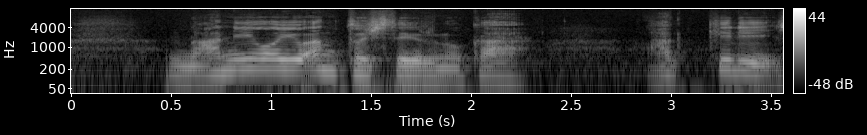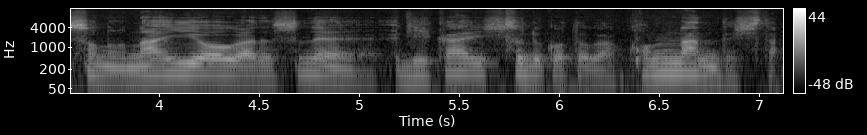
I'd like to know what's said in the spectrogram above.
何を言わんとしているのかはっきりその内容がですね理解することが困難でした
